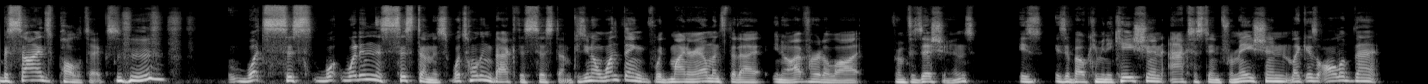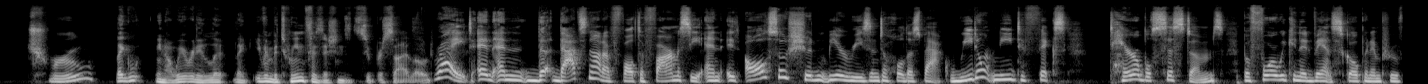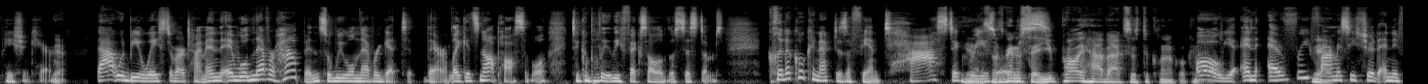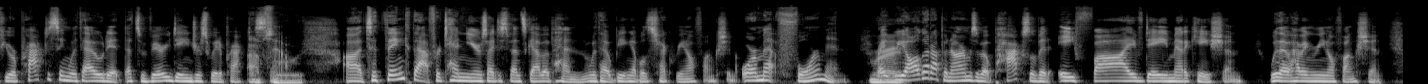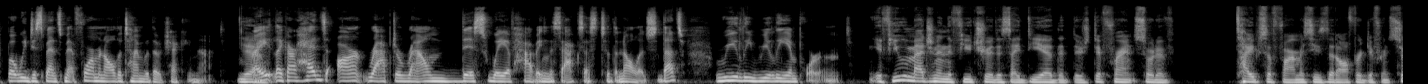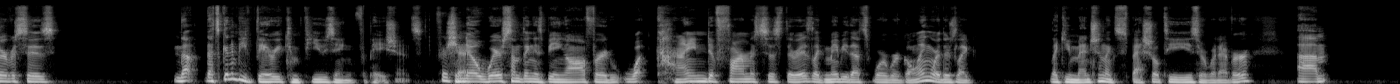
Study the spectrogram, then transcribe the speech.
Besides politics, Mhm. what sys- what what in the system is what's holding back the system? Because you know, one thing with minor ailments that I you know I've heard a lot from physicians is is about communication, access to information. Like, is all of that true? Like, you know, we already live like even between physicians, it's super siloed. Right. And and th- that's not a fault of pharmacy and it also shouldn't be a reason to hold us back. We don't need to fix terrible systems before we can advance scope and improve patient care. Yeah. That would be a waste of our time and, it will never happen. So we will never get to there. Like it's not possible to completely fix all of those systems. Clinical Connect is a fantastic Yes, resource. I was going to say you probably have access to clinical connect. Oh yeah, and every Yeah. pharmacy should. And if you're practicing without it, that's a very dangerous way to practice now. absolutely. Uh, to think that for 10 years I dispensed gabapentin without being able to check renal function or metformin, right? Right. We all got up in arms about Paxlovid, a five day medication without having renal function, but we dispense metformin all the time without checking that, Yeah. right? Like our heads aren't wrapped around this way of having this access to the knowledge. So that's really, really important. if you imagine in the future this idea that there's different sort of types of pharmacies that offer different services, that, that's going to be very confusing for patients For sure. to know where something is being offered, what kind of pharmacist there is. Like maybe that's where we're going, where there's like, like you mentioned, like specialties or whatever. Um,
